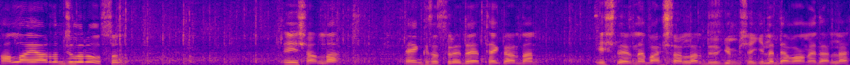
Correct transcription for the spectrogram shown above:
Allah yardımcıları olsun. İnşallah en kısa sürede tekrardan işlerine başlarlar. Düzgün bir şekilde devam ederler.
